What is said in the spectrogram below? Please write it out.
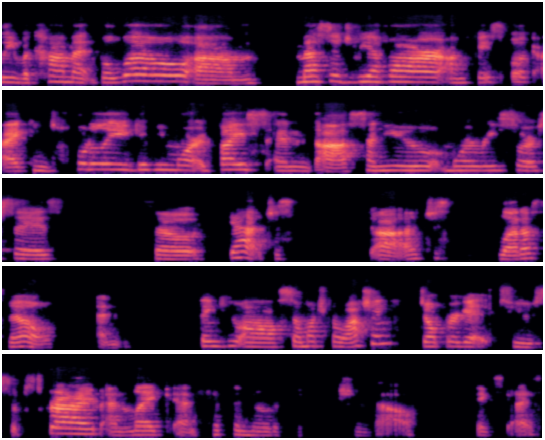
leave a comment below. Um, message VFR on Facebook. I can totally give you more advice and uh, send you more resources. So yeah, just uh, just let us know. And thank you all so much for watching. Don't forget to subscribe and like and hit the notification bell. Thanks, guys.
